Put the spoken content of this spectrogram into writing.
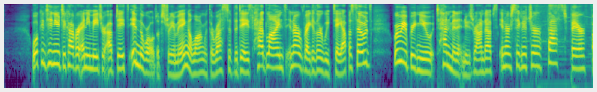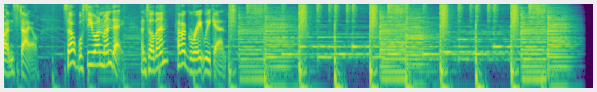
We'll continue to cover any major updates in the world of streaming, along with the rest of the day's headlines in our regular weekday episodes, where we bring you 10 minute news roundups in our signature fast, fair, fun style. So we'll see you on Monday. Until then, have a great weekend.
